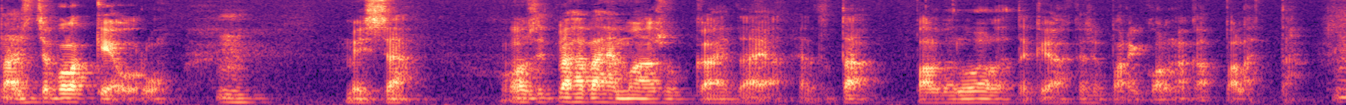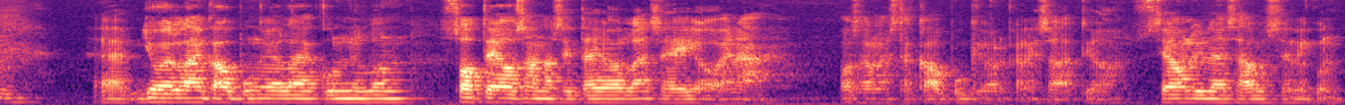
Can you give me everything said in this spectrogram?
Tai Mm. sitten se voi olla Keuru, Mm. missä on sitten vähän vähemmän asukkaita ja, ja tota, palvelualue tekee ehkä se pari-kolme kappaletta. Mm. Joillain kaupungeilla ja kunnilla on sote osana sitä, joillain se ei ole enää osana sitä kaupunkiorganisaatioa. Se on yleensä ollut se niin kuin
